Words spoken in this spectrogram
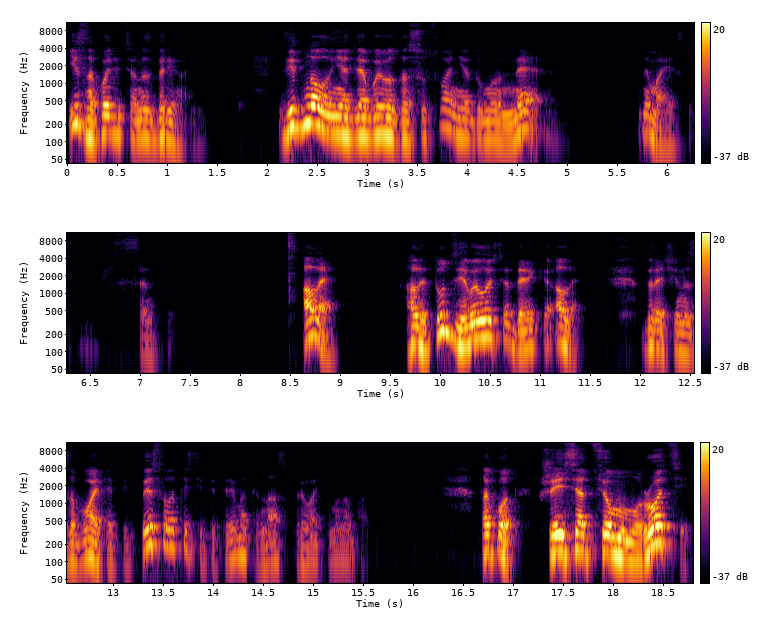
і знаходяться на зберіганні. Відновлення для бойового застосування, я думаю, не, немає с- сенсу. Але, але тут з'явилося деяке але. До речі, не забувайте підписуватись і підтримати нас в приваті Монобанку. Так от, в 67-му році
